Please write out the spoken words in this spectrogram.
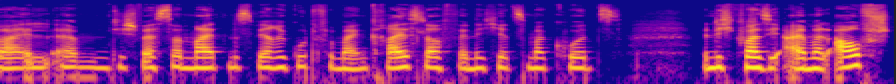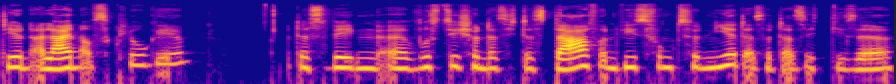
weil ähm, die Schwestern meinten, es wäre gut für meinen Kreislauf, wenn ich jetzt mal kurz, wenn ich quasi einmal aufstehe und allein aufs Klo gehe. Deswegen äh, wusste ich schon, dass ich das darf und wie es funktioniert. Also, dass ich diese,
